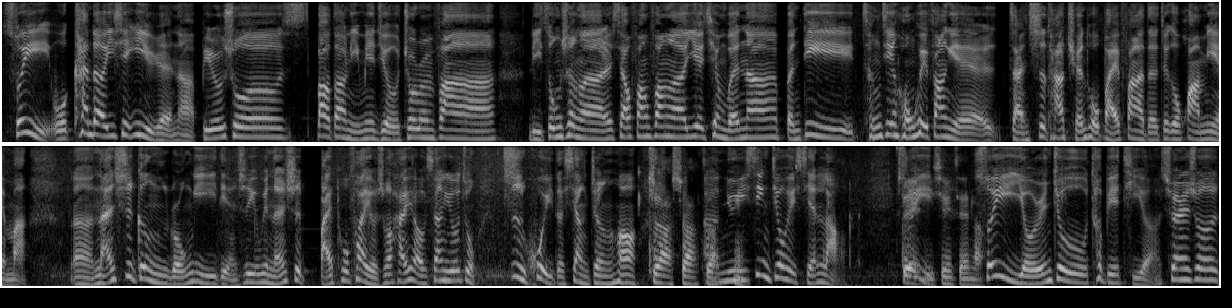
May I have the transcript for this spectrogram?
所以我看到一些艺人啊，比如说报道里面就有周润发啊、李宗盛啊、肖芳芳啊、叶倩文啊，本地曾经洪慧芳也展示她全头白发的这个画面嘛。呃，男士更容易一点，是因为男士白头发有时候还好像有种智慧的象征哈。是啊，是啊，啊，女性就会显老。所以，所以有人就特别提啊，虽然说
